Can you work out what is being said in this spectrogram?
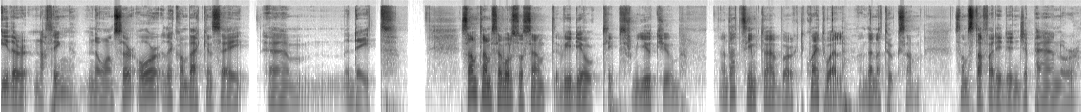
either nothing, no answer, or they come back and say um, a date. Sometimes I've also sent video clips from YouTube, and that seemed to have worked quite well. And then I took some some stuff I did in Japan or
